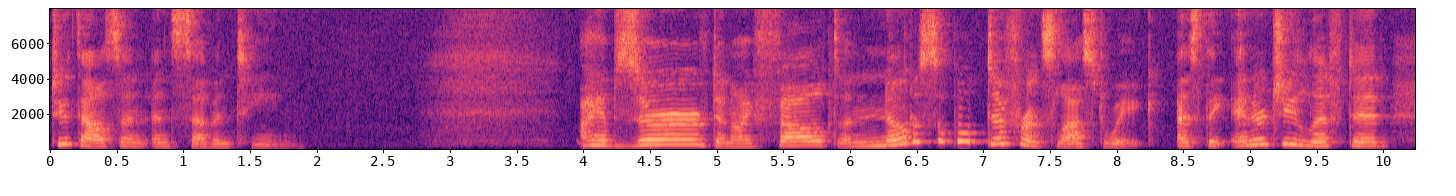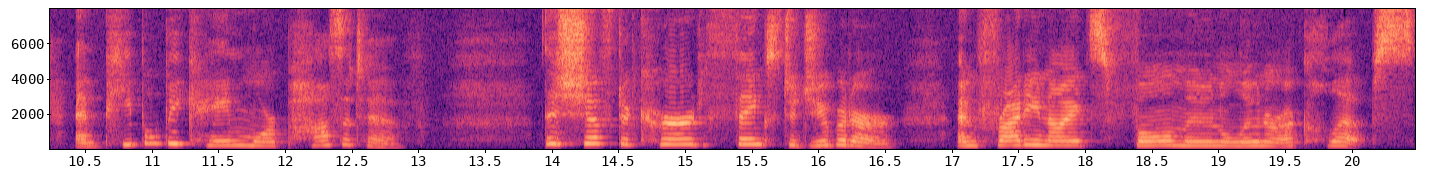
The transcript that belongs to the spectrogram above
2017. I observed and I felt a noticeable difference last week as the energy lifted and people became more positive. This shift occurred thanks to Jupiter and Friday night's full moon lunar eclipse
